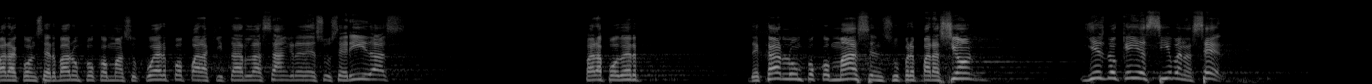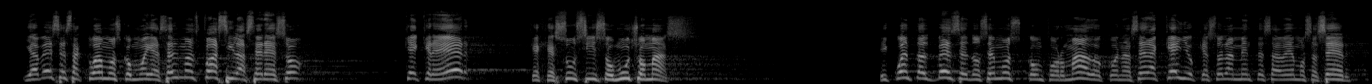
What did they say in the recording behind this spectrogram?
Para conservar un poco más su cuerpo, para quitar la sangre de sus heridas, para poder dejarlo un poco más en su preparación. Y es lo que ellas iban a hacer. Y a veces actuamos como ellas. Es más fácil hacer eso que creer que Jesús hizo mucho más. ¿Y cuántas veces nos hemos conformado con hacer aquello que solamente sabemos hacer?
